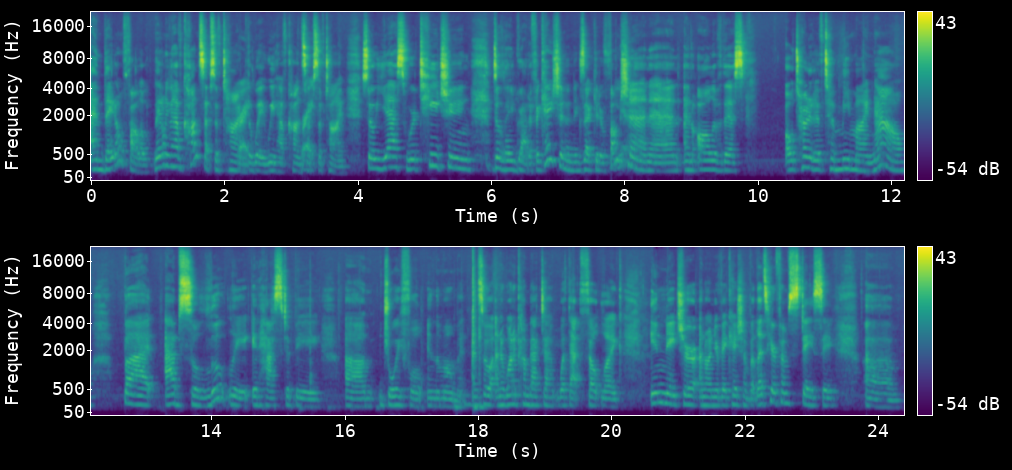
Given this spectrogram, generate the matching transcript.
and they don't follow, they don't even have concepts of time Right. the way we have concepts Right. of time. So, yes, we're teaching delayed gratification and executive function and, and all of this alternative to me, mine, now. But absolutely, it has to be um, joyful in the moment. And so, and I want to come back to what that felt like in nature and on your vacation. But let's hear from Stacy. Um,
